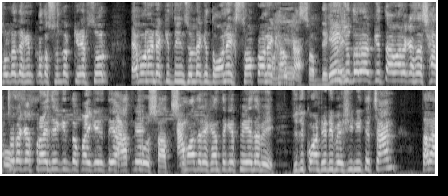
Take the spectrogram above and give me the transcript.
সোলটা দেখেন কত সুন্দর ক্রেপ সোল। এবং এটা কিন্তু ইনসোলটা কিন্তু অনেক সফট অনেক অনেক হালকা। এই জুতাটা কিন্তু আমার কাছে সাতশো টাকা প্রাইজে কিন্তু পাইকারিতে মাত্র আসলে 700 আমাদের এখান থেকে পেয়ে যাবে। যদি কোয়ান্টিটি বেশি নিতে চান তারা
